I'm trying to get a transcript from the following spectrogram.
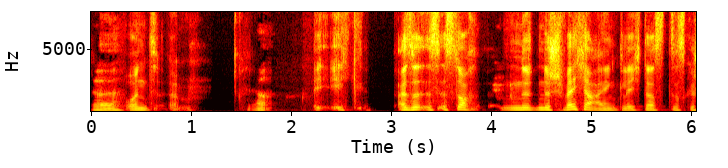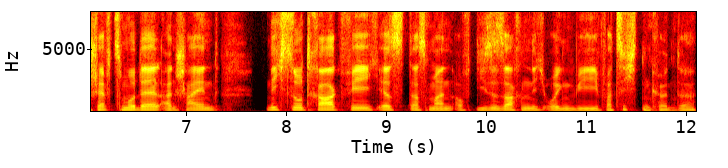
ja. und ähm, ja. ich, also es ist doch eine, eine Schwäche eigentlich, dass das Geschäftsmodell anscheinend nicht so tragfähig ist, dass man auf diese Sachen nicht irgendwie verzichten könnte.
